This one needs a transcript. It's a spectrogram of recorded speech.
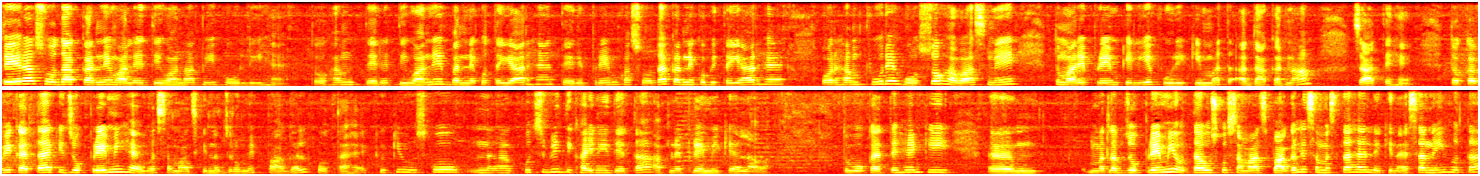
तेरा सौदा करने वाले दीवाना भी होली हैं। तो हम तेरे दीवाने बनने को तैयार हैं, तेरे प्रेम का सौदा करने को भी तैयार हैं और हम पूरे होशो हवास में तुम्हारे प्रेम के लिए पूरी कीमत अदा करना चाहते हैं। तो कवि कहता है कि जो प्रेमी है वह समाज की नज़रों में पागल होता है क्योंकि उसको कुछ भी दिखाई नहीं देता अपने प्रेमी के अलावा। तो वो कहते हैं कि आ, मतलब जो प्रेमी होता है उसको समाज पागल ही समझता है लेकिन ऐसा नहीं होता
